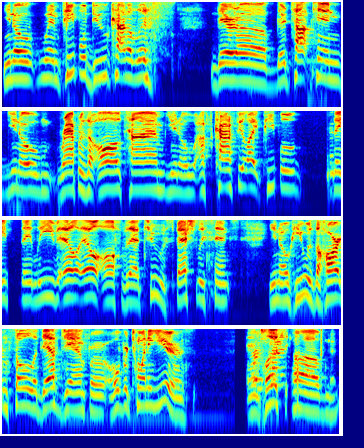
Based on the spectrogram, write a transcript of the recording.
you know when people do kind of list their uh their top ten you know rappers of all time, you know I kind of feel like people they they leave LL off of that too, especially since you know he was the heart and soul of Def Jam for over twenty years. And plus, um,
